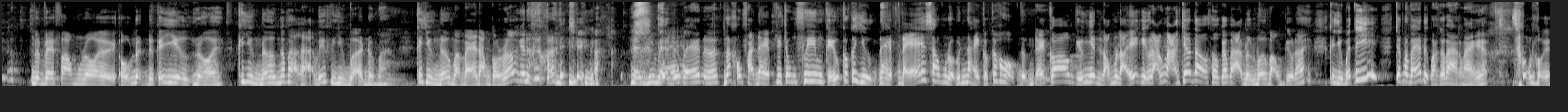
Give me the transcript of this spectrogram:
Mình về phòng rồi ổn định được cái giường rồi. Cái giường đơn các bạn ạ biết giường bệnh rồi mà. Cái giường đơn mà mẹ nằm còn rớt cái đứa đó là chuyện. à. thêm đứa bé thêm đứa bé nữa. Nó không phải đẹp như trong phim kiểu có cái giường đẹp đẽ xong rồi bên này có cái hộp đựng trẻ con kiểu nhìn lộng lẫy kiểu lãng mạn chết đâu. Thôi các bạn đừng mơ mộng kiểu đấy. Cái giường bé tí chắc nó bé được bằng cái bàn này á. Xong rồi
